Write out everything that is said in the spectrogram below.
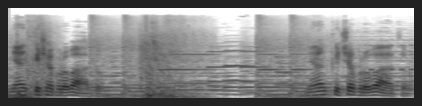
Neanche ci ha provato. Neanche ci ha provato.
